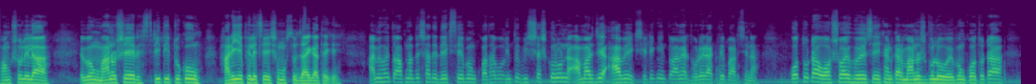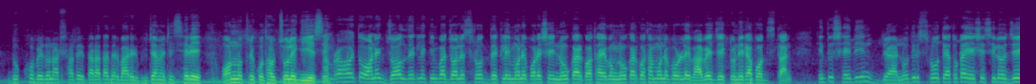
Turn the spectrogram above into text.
ধ্বংসলীলা এবং মানুষের স্মৃতিটুকু হারিয়ে ফেলেছে এই সমস্ত জায়গা থেকে। আমি হয়তো আপনাদের সাথে দেখছি এবং কথা বল কিন্তু বিশ্বাস করুন, আমার যে আবেগ, সেটি কিন্তু আমি আর ধরে রাখতে পারছি না। কতটা অসহায় হয়েছে এখানকার মানুষগুলো এবং কতটা দুঃখ বেদনার সাথে তারা তাদের বাড়ির ভিটামেটি ছেড়ে অন্যত্রে কোথাও চলে গিয়েছে। আমরা হয়তো অনেক জল দেখলে কিংবা জলের স্রোত দেখলেই মনে পড়ে সেই নৌকার কথা এবং নৌকার কথা মনে পড়লেই ভাবে যে একটু নিরাপদ স্থান। কিন্তু সেদিন নদীর স্রোত এতটাই এসেছিল যে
